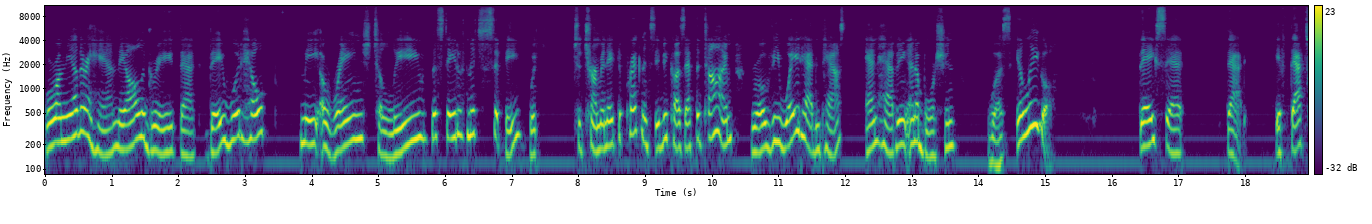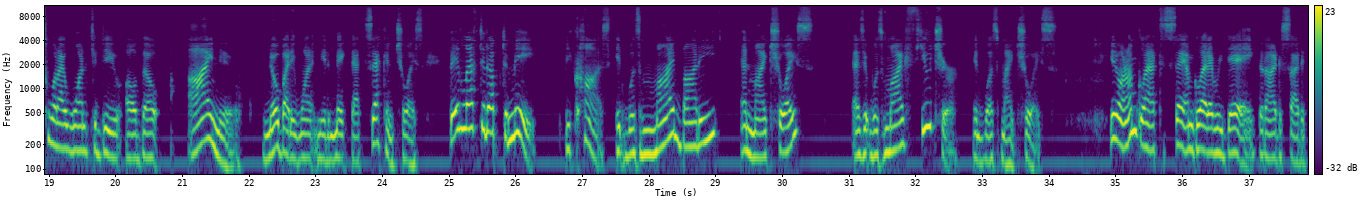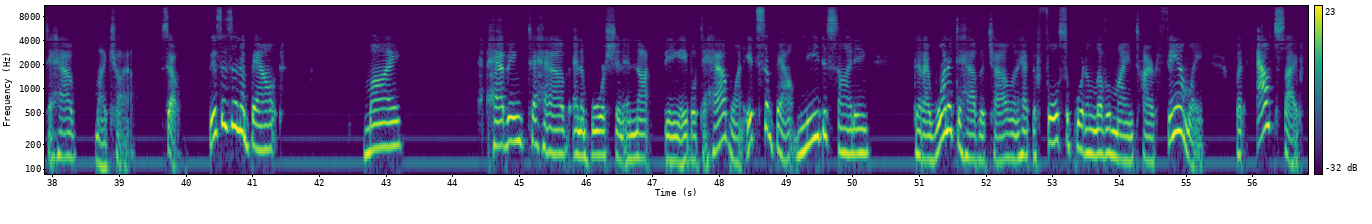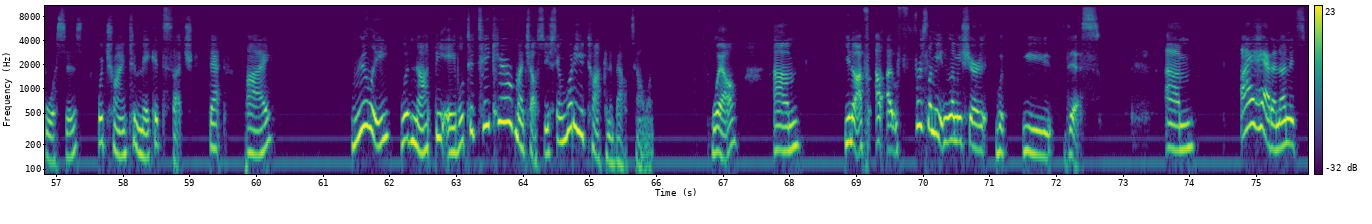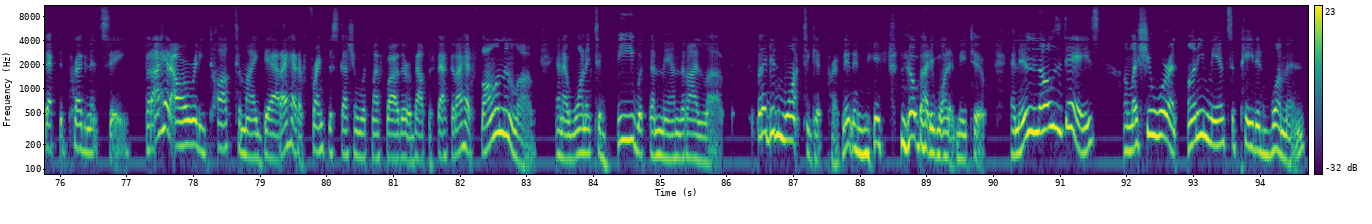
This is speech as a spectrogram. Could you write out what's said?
Or on the other hand, they all agreed that they would help me arrange to leave the state of Mississippi, to terminate the pregnancy because at the time Roe v. Wade hadn't passed and having an abortion was illegal. They said that if that's what I wanted to do, although I knew nobody wanted me to make that second choice, they left it up to me because it was my body and my choice, as it was my future, it was my choice. You know, and I'm glad to say, I'm glad every day that I decided to have my child. So this isn't about my having to have an abortion and not being able to have one. It's about me deciding that I wanted to have a child and I had the full support and love of my entire family. But outside forces were trying to make it such that I really would not be able to take care of my child. So you're saying, what are you talking about, Selwyn? Well, um, you know, I, I, first let me let me share with you this. Um, I had an unexpected pregnancy, but I had already talked to my dad. I had a frank discussion with my father about the fact that I had fallen in love and I wanted to be with the man that I loved. But I didn't want to get pregnant, and nobody wanted me to. And in those days, unless you were an unemancipated woman,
